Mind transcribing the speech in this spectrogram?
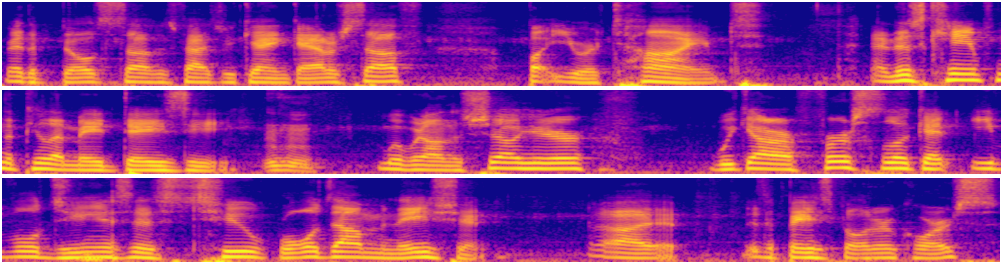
We had to build stuff as fast as you can, gather stuff, but you were timed. And this came from the people that made DayZ. Mm-hmm. Moving on the show here, we got our first look at Evil Geniuses 2 World Domination. Uh, it's a base builder, of course.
